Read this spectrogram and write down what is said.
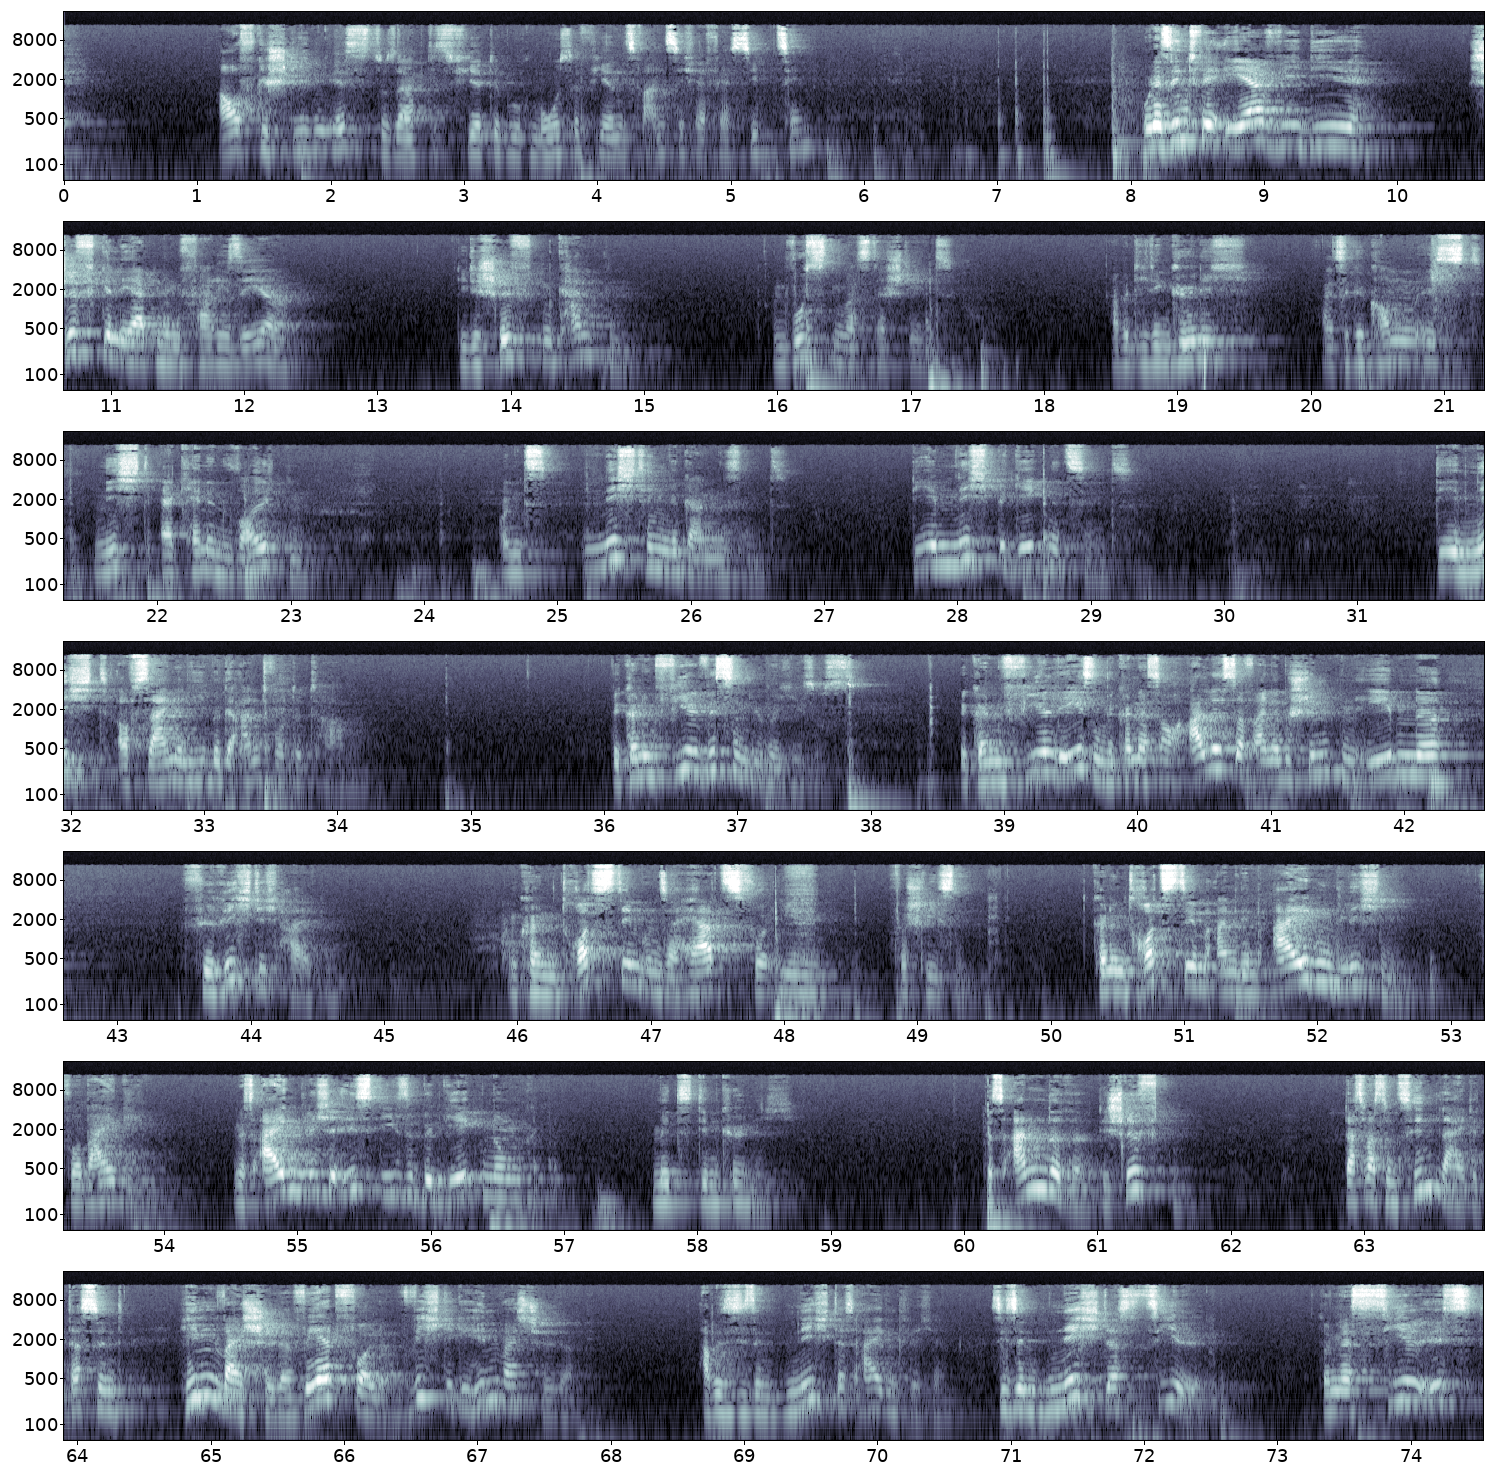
aufgestiegen ist, so sagt das vierte Buch Mose 24, Vers 17? Oder sind wir eher wie die Schriftgelehrten und Pharisäer, die die Schriften kannten und wussten, was da steht, aber die den König, als er gekommen ist, nicht erkennen wollten und nicht hingegangen sind, die ihm nicht begegnet sind, die ihm nicht auf seine Liebe geantwortet haben. Wir können viel wissen über Jesus. Wir können viel lesen, wir können das auch alles auf einer bestimmten Ebene für richtig halten und können trotzdem unser Herz vor ihm verschließen, können trotzdem an dem Eigentlichen vorbeigehen. Und das Eigentliche ist diese Begegnung mit dem König. Das andere, die Schriften, das, was uns hinleitet, das sind Hinweisschilder, wertvolle, wichtige Hinweisschilder. Aber sie sind nicht das Eigentliche. Sie sind nicht das Ziel, sondern das Ziel ist,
